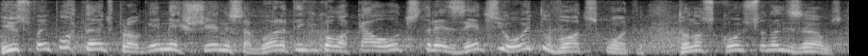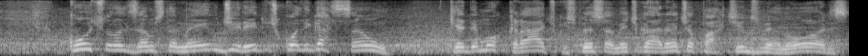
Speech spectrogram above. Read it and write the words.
Isso foi importante, para alguém mexer nisso agora tem que colocar outros 308 votos contra. Então nós constitucionalizamos. Constitucionalizamos também o direito de coligação que é democrático, especialmente garante a partidos menores,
